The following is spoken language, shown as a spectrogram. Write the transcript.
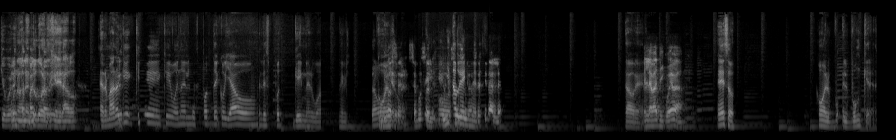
que- por Uno, esta el loco de- degenerado. Hermano, ¿Ves? qué, qué, qué bueno el spot de Collao, el spot gamer, weón. El- se, se puso el el, hito gamer. necesitarle. Está bueno. En la baticueva. Eso. Como el, el búnker.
